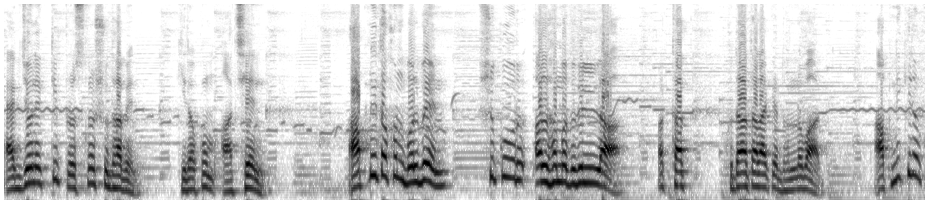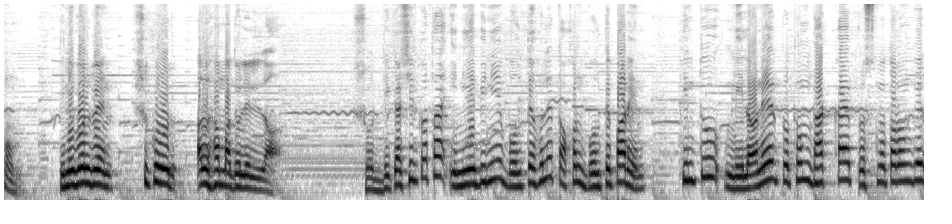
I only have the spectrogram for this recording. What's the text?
একজন একটি প্রশ্ন শুধাবেন, কীরকম আছেন? আপনি তখন বলবেন, শুকুর আলহামদুলিল্লাহ। অর্থাৎ তালাকে ধন্যবাদ। আপনি কীরকম? তিনি বলবেন, শুকুর আলহামদুলিল্লাহ। সর্দি কাশির কথা ইনিয়ে বিনিয়ে বলতে হলে তখন বলতে পারেন কিন্তু মিলনের প্রথম ধাক্কায় প্রশ্ন তরঙ্গের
